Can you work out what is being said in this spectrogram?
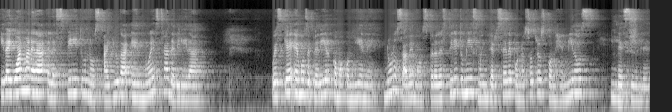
Y de igual manera el Espíritu nos ayuda en nuestra debilidad. Pues ¿qué hemos de pedir como conviene? No lo sabemos, pero el Espíritu mismo intercede por nosotros con gemidos indecibles.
